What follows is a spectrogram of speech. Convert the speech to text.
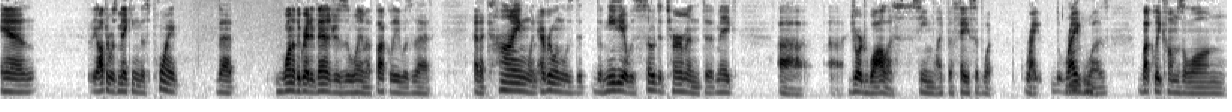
and the author was making this point that one of the great advantages of William F. Buckley was that at a time when everyone was de- the media was so determined to make uh, uh, George Wallace seem like the face of what right the right was, Buckley comes along,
